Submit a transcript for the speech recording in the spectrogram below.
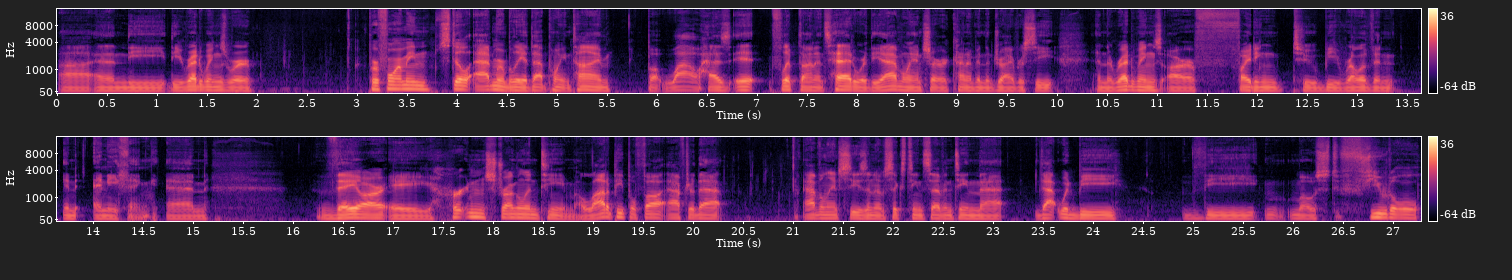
uh, and the the Red Wings were performing still admirably at that point in time but wow, has it flipped on its head where the Avalanche are kind of in the driver's seat and the Red Wings are fighting to be relevant in anything. And they are a hurting, struggling team. A lot of people thought after that Avalanche season of 16 17 that that would be the most futile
